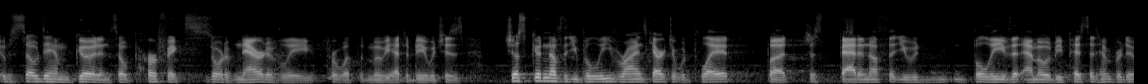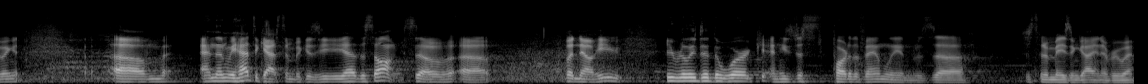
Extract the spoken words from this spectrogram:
it was so damn good and so perfect, sort of narratively, for what the movie had to be, which is just good enough that you believe Ryan's character would play it, but just bad enough that you would believe that Emma would be pissed at him for doing it. Um, and then we had to cast him because he had the song. So, uh, but no, he he really did the work, and he's just part of the family, and was uh, just an amazing guy in every way.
